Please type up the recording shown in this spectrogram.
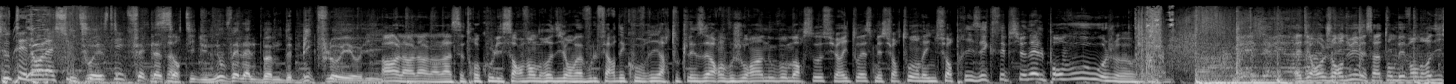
Tout est dans la subtilité. fête la ça. sortie du nouvel album de Big Flo et Oli. Oh là là là là, c'est trop cool, il sort vendredi, on va vous le faire découvrir toutes les heures, on vous jouera un nouveau morceau sur It West, mais surtout on a une surprise exceptionnelle pour vous. Je, je- vais dire aujourd'hui, mais ça va tomber vendredi.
